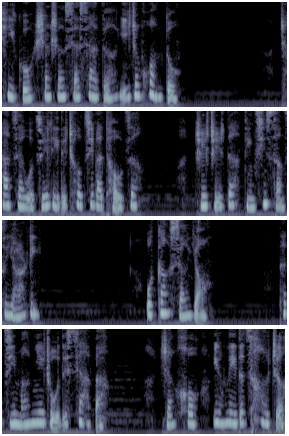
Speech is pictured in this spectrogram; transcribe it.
屁股上上下下的一阵晃动。插在我嘴里的臭鸡巴头子，直直的顶进嗓子眼里。我刚想咬，他急忙捏住我的下巴，然后用力的操着。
